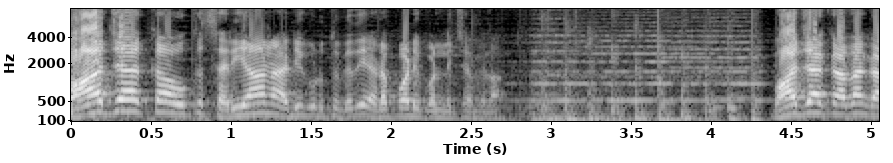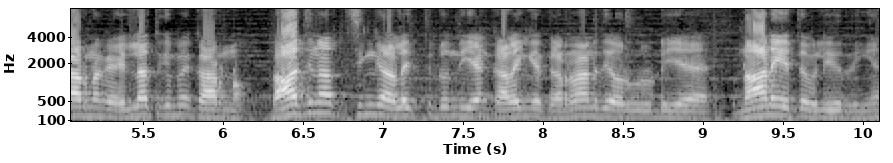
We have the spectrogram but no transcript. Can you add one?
பாஜகவுக்கு சரியான அடி கொடுத்துருக்கிறது எடப்பாடி பழனிசாமி தான். பாஜக தான் காரணங்க. எல்லாத்துக்குமே காரணம். ராஜ்நாத் சிங்கை அழைத்துட்டு வந்து ஏன் கலைஞர் கருணாநிதி அவர்களுடைய நாணயத்தை வெளியிடுறீங்க?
